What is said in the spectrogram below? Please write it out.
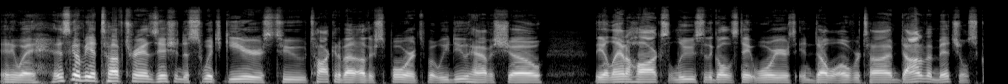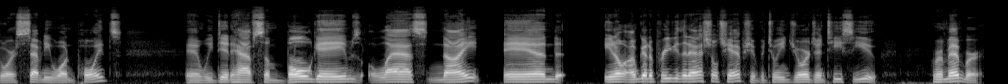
Anyway, this is going to be a tough transition to switch gears to talking about other sports, but we do have a show. The Atlanta Hawks lose to the Golden State Warriors in double overtime. Donovan Mitchell scores 71 points. And we did have some bowl games last night. And you know, I'm going to preview the national championship between Georgia and TCU. Remember,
